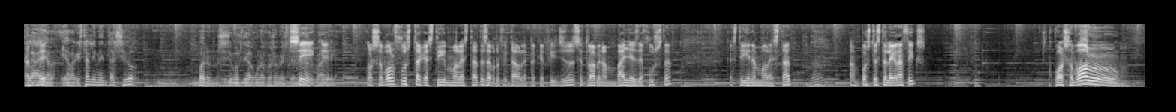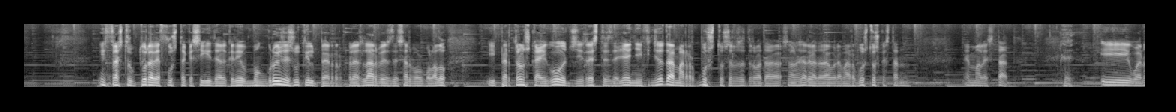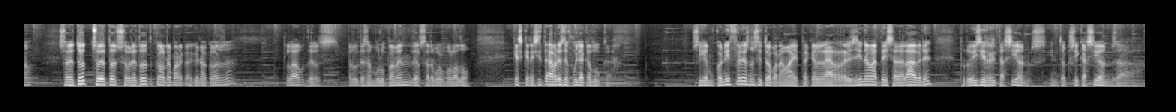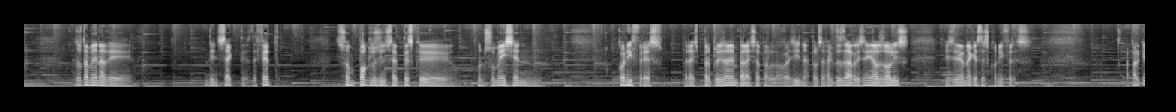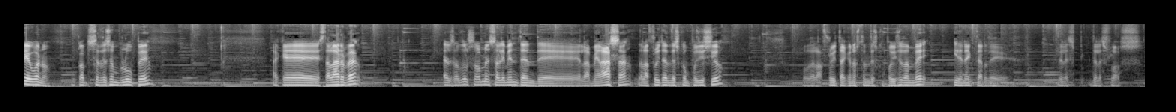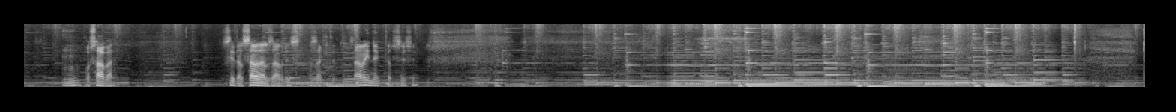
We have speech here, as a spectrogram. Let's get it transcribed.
Clar, També- i, amb, i amb aquesta alimentació, mm, bueno, no sé si vols dir alguna cosa més del Sí, que qualsevol fusta que estigui en mal estat és aprofitable, perquè fins i tot se troben amb valles de fusta que estiguin en mal estat, No. amb postes telegràfics, qualsevol infraestructura de fusta que sigui del que diu Montgruix és útil per, per les larves de cèrvol volador i per troncs caiguts i restes de llenya i fins i tot amb arbustos se'ls ha, trobat a, se ha arribat a veure, amb arbustos que estan en mal estat. Eh. I, bueno, sobretot, sobretot, sobretot, cal remarcar aquí una cosa clau dels, pel desenvolupament del cèrvol volador, que és que necessita arbres de fulla caduca. O sigui, amb coníferes no s'hi trobarà mai, perquè la resina mateixa de l'arbre produeix irritacions, intoxicacions a, a tota mena d'insectes. De, de fet, són pocs els insectes que consumeixen coníferes, per, per, precisament per això, per la resina, pels efectes de la resina i els olis que generen aquestes coníferes. A part que, bueno, un cop se desenvolupe aquesta larva, els adults solament s'alimenten de la melassa, de la fruita en descomposició, o de la fruita que no està en descomposició també, i de nèctar de, de, les, de les flors, Mm. o saba. Sí, del saba dels arbres, exacte. Saba i nèctar, sí, sí.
